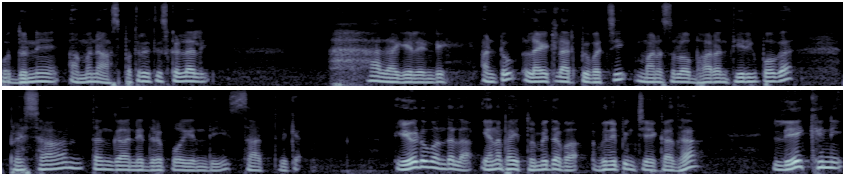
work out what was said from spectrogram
పొద్దున్నే అమ్మని ఆసుపత్రికి తీసుకెళ్ళాలి. అలాగేలేండి అంటూ లైట్లు అర్పి వచ్చి మనసులో భారం తీరిగిపోగా ప్రశాంతంగా నిద్రపోయింది సాత్విక. ఏడు వందల ఎనభై తొమ్మిదవ వినిపించే కథ లేఖిని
